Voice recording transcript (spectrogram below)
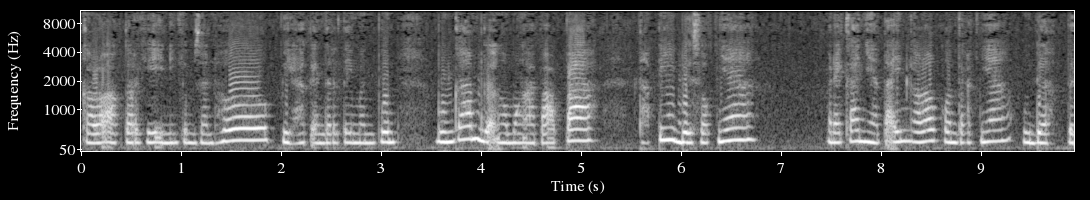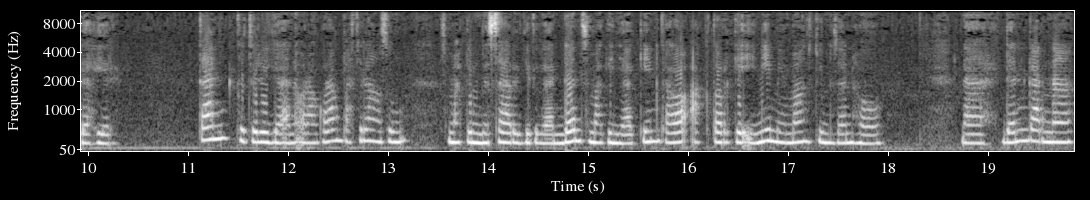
kalau aktor kayak ini Kim San Ho, pihak entertainment pun bungkam gak ngomong apa-apa, tapi besoknya mereka nyatain kalau kontraknya udah berakhir. Kan kecurigaan orang-orang pasti langsung semakin besar gitu kan, dan semakin yakin kalau aktor kayak ini memang Kim San Ho. Nah, dan karena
